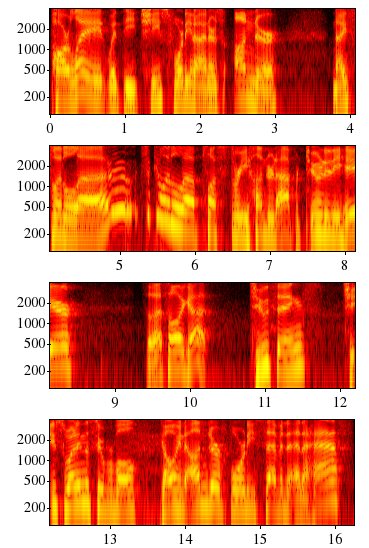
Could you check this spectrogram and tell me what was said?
parlayed with the Chiefs 49ers under. Nice little, uh, looks like a little uh, plus 300 opportunity here. So that's all I got. Two things Chiefs winning the Super Bowl, going under 47 and a half.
